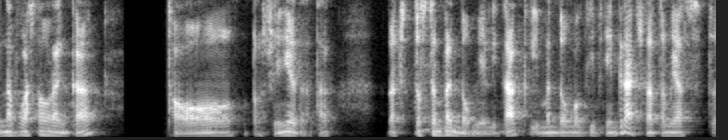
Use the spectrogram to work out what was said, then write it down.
na własną rękę, to, to się nie da, tak? Znaczy, dostęp będą mieli, tak? I będą mogli w nie grać. Natomiast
